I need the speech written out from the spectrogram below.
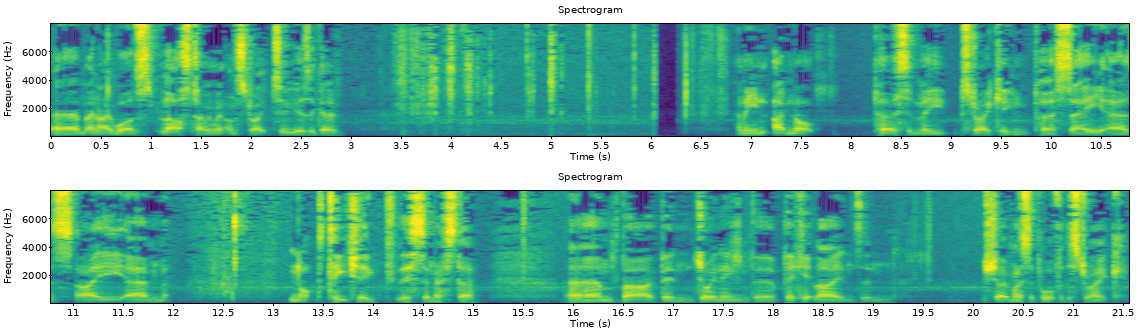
Um, and I was last time we went on strike two years ago. I mean, I'm not personally striking per se, as I am not teaching this semester. Um, but I've been joining the picket lines and showing my support for the strike.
